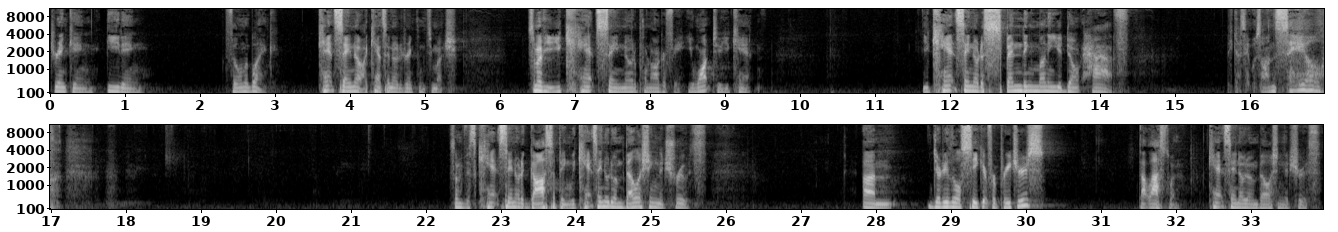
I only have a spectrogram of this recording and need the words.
Drinking, eating, fill in the blank. Can't say no. I can't say no to drinking too much. Some of you, you can't say no to pornography. You want to, you can't. You can't say no to spending money you don't have because it was on sale. Some of us can't say no to gossiping. We can't say no to embellishing the truth. Um, dirty little secret for preachers that last one. Can't say no to embellishing the truth.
